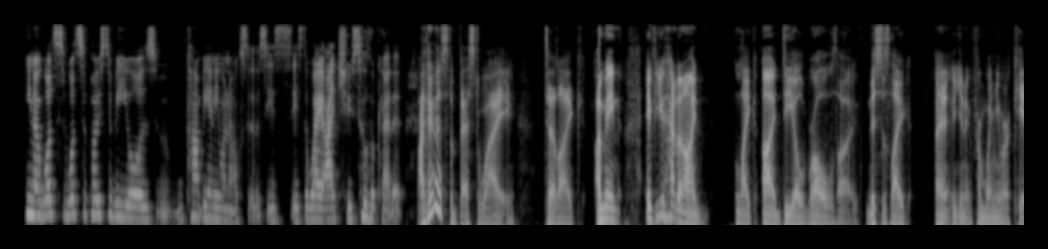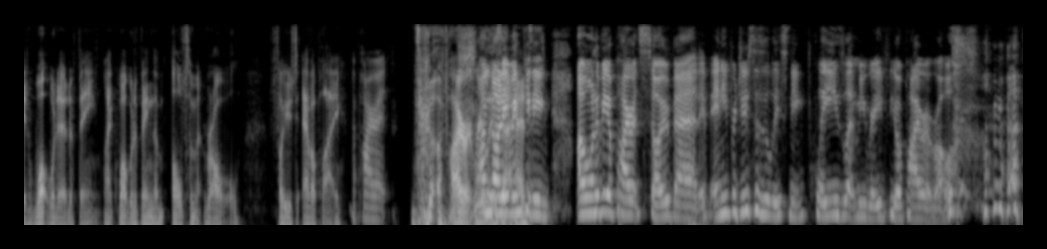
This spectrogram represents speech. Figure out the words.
you know, what's what's supposed to be yours can't be anyone else's. Is is the way I choose to look at it. I think that's the best way to like. I mean, if you had an I like ideal role though, this is like, uh, you know, from when you were a kid, what would it have been? Like, what would have been the ultimate role for you to ever play? A pirate. a pirate, really? I'm not even hands- kidding. I want to be a pirate so bad. If any producers are listening, please let me read for your pirate role. All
